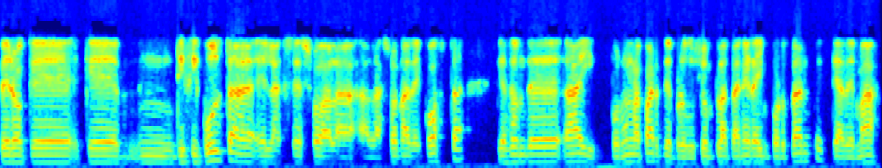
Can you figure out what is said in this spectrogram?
pero que, que mm, dificulta el acceso a la, a la zona de costa, que es donde hay, por una parte, producción platanera importante, que además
